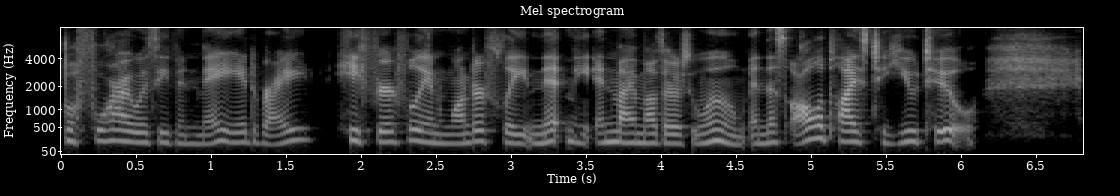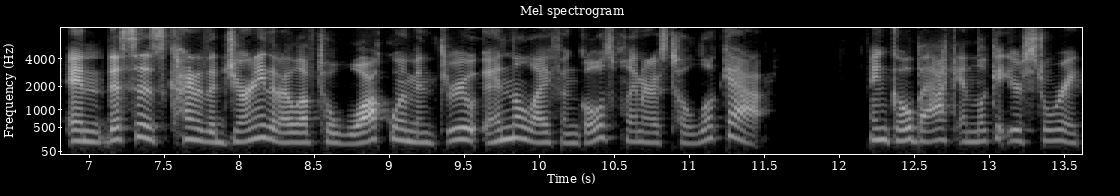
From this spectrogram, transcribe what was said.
before I was even made, right? He fearfully and wonderfully knit me in my mother's womb. And this all applies to you too. And this is kind of the journey that I love to walk women through in the life and goals planner is to look at and go back and look at your story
